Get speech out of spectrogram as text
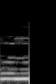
كل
